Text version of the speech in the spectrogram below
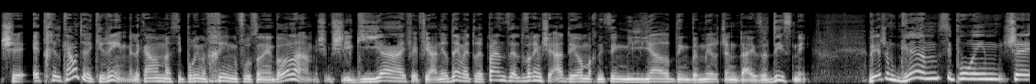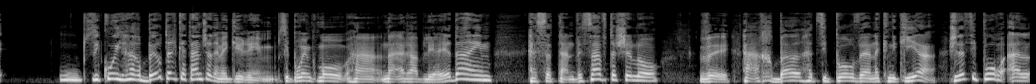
שאת חלקם אתם מכירים, אלה כמה מהסיפורים הכי מפורסמים בעולם, של שלגיה, יפהפייה נרדמת, רפנזל, דברים שעד היום מכניסים מיליארדים במרצ'נדייז לדיסני. ויש שם גם סיפורים ש... סיכוי הרבה יותר קטן שאתם מכירים, סיפורים כמו הנערה בלי הידיים, השטן וסבתא שלו, והעכבר, הציפור והנקניקייה, שזה סיפור על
